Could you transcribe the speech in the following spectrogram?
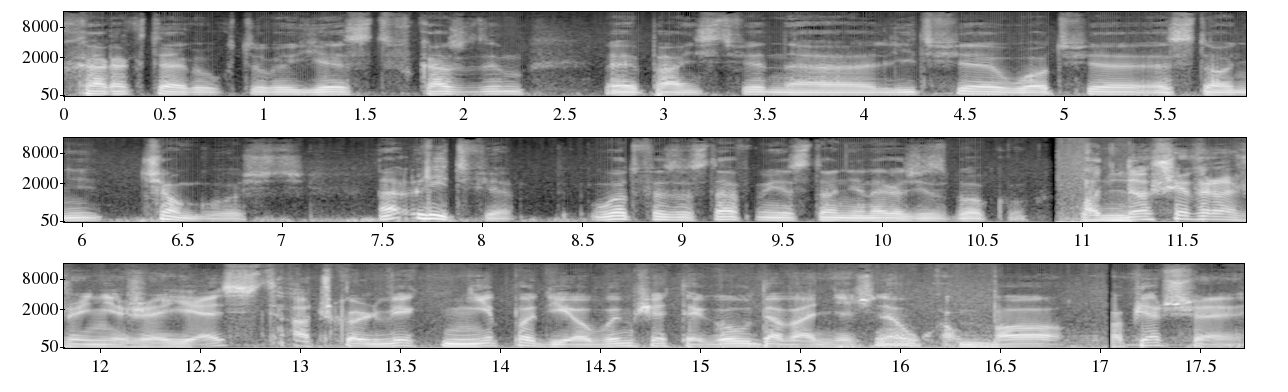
charakteru, który jest w każdym e, państwie, na Litwie, Łotwie, Estonii ciągłość. Na Litwie. Łotwę zostawmy, Estonię na razie z boku. Odnoszę wrażenie, że jest, aczkolwiek nie podjąłbym się tego udowadniać nauką, bo po pierwsze,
